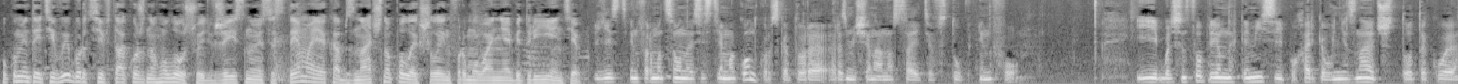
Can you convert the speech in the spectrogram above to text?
У комітеті виборців також наголошують, вже існує система, яка б значно полегшила інформування абітурієнтів. Есть информационная система «Конкурс», которая размещена на сайте вступ.инфо. И большинство приемных комиссий по Харькову не знают, что такое, э,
